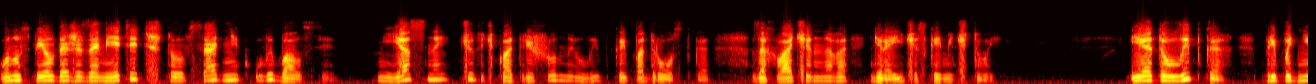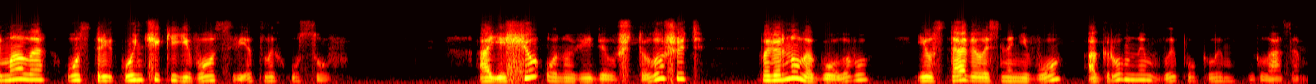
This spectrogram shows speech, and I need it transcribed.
Он успел даже заметить, что всадник улыбался, неясной, чуточку отрешенной улыбкой подростка, захваченного героической мечтой. И эта улыбка приподнимала острые кончики его светлых усов. А еще он увидел, что лошадь повернула голову и уставилась на него огромным выпуклым глазом.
